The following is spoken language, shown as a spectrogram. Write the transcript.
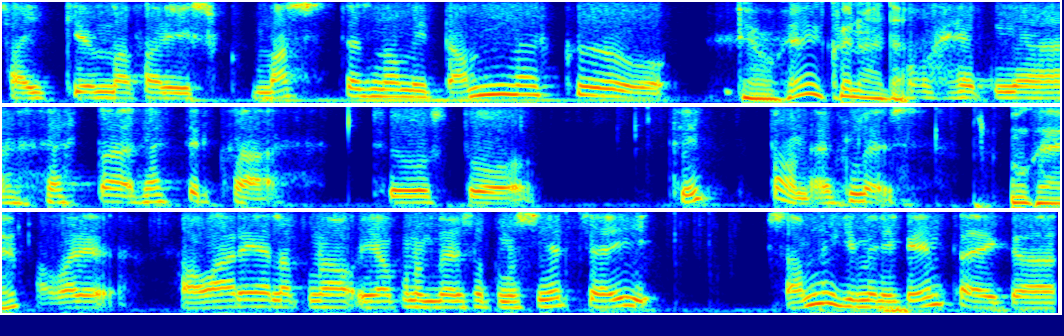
sækjum að fara í mastersnám í Danmörku og Já, ok, hvernig er þetta? og hérna, þetta, þetta er hvað? 2015 eftir Ok, þá var ég þá var ég eiginlega búin að, ég var búin að vera svo búin að setja í samlingin minn í Grindavík að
